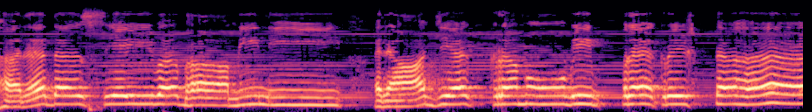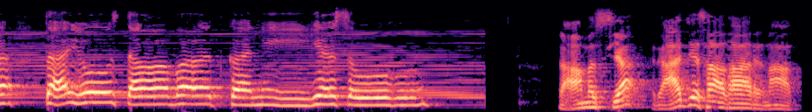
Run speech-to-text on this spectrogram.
भरदस्यैव भामिनी राज्यक्रमो विप्रकृष्टः तयोस्तावत् कनीयसोः രാമസ്യ രാജ്യസാധാരണാത്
